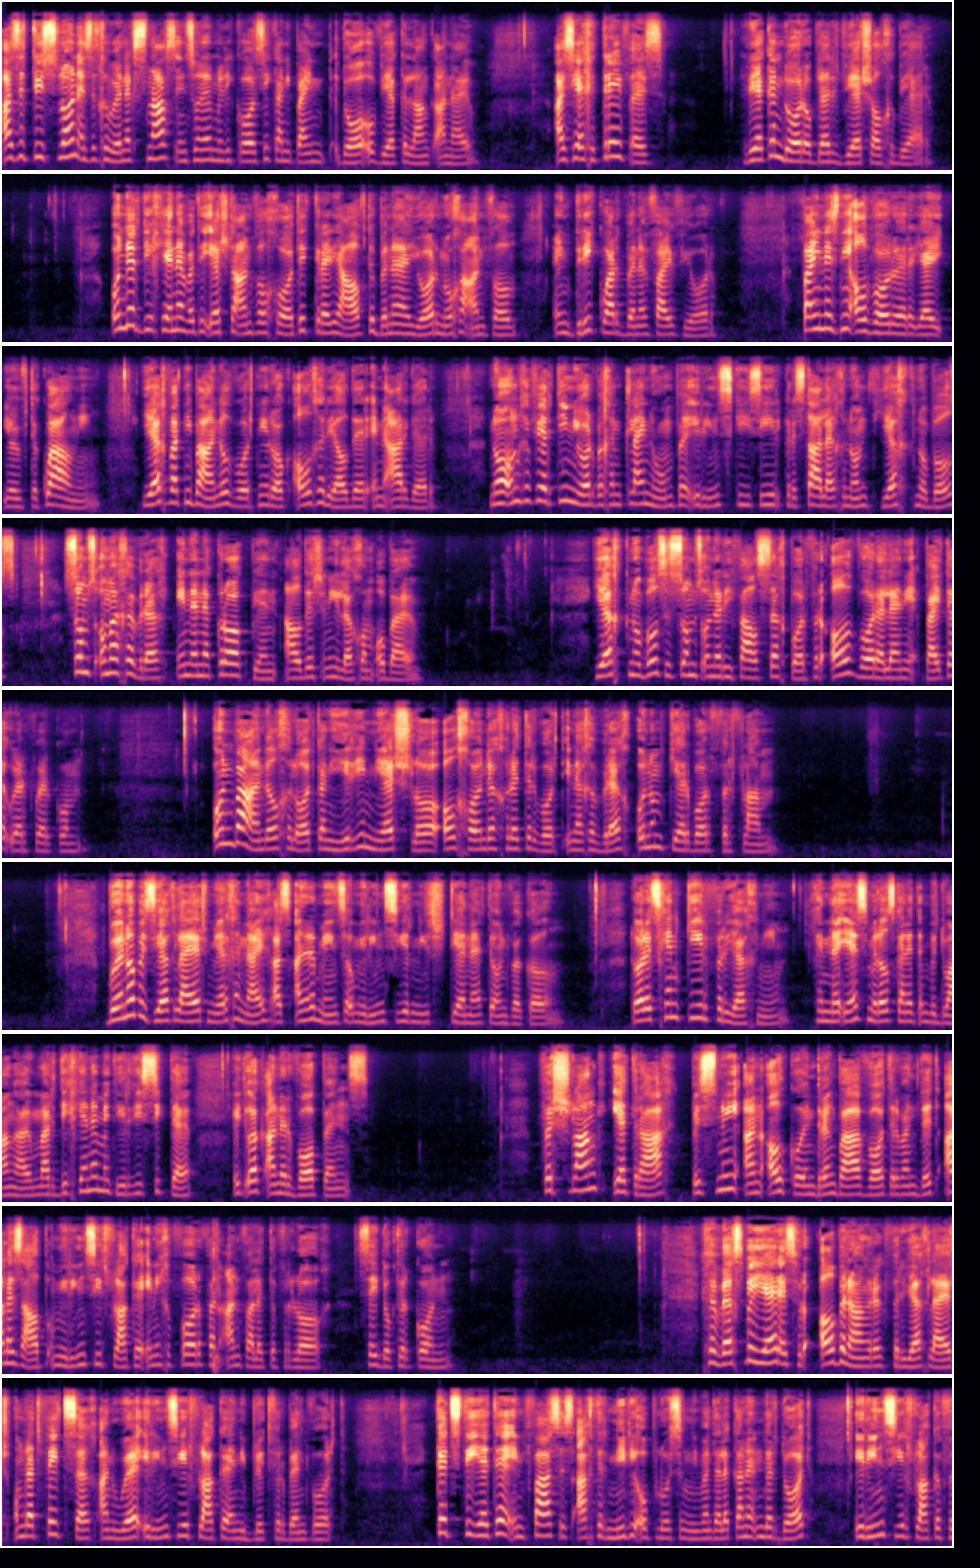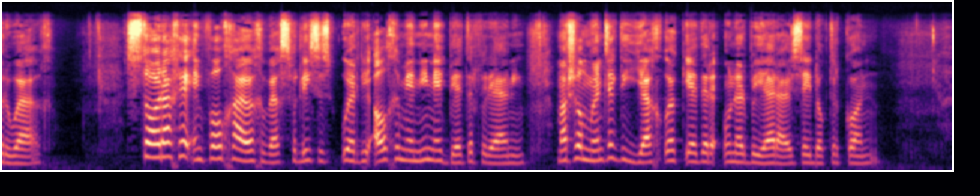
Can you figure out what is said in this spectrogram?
As dit toeslaan, is dit gewoonlik snags en sonder medikasie kan die pyn dae of weke lank aanhou. As jy getref is, reken daarop dat dit weer sal gebeur. Onder diegene wat die eerste aanval gehad het, kry die helfte binne 'n jaar nog 'n aanval en 3 kwart binne 5 jaar. Pyn is nie alwaaroor jy jy hoef te kwel nie. Jeug wat nie behandel word nie raak algereelder en erger. Na ongeveer 10 jaar begin klein hompe urineskiesier kristalle genaamd jeugknobbels soms om 'n gewrig en in 'n kraakbeen elders in die liggaam opbou. Jeugknobbels is soms onder die vel sigbaar veral waar hulle in die buiteoor voorkom. Onbehandel gelaat kan hierdie neerslaa algaande groter word en 'n gewrig onomkeerbaar vervlam. Boonop is jeugleiers meer geneig as ander mense om urinesuurnierstene te ontwikkel. Daar is geen kuur vir jeug nie. Geneesmiddels kan dit in bedwang hou, maar diegene met hierdie siekte het ook ander wapens. Verslank, eet reg, besnoei aan alkohol en drink baie water want dit alles help om urinesuurvlakke en die gevaar van aanvalle te verlaag, sê Dr. Kon. Gewigsbeheer is veral belangrik vir jeugleiers omdat vetsug aan hoë urinesuurvlakke in die bloed verbind word. Kitsdieete en vas is egter nie die oplossing nie want hulle kan inderdaad urinesuurvlakke verhoog. Stadige en volgehoue gewigsverlies is oor die algemeen nie net beter vir jou nie, maar sal moontlik die jeug ook eerder onder beheer hou, sê Dr. Kon.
